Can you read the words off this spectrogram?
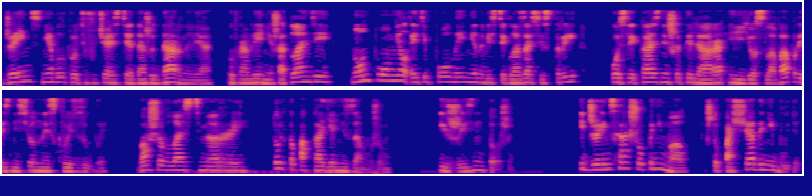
Джеймс не был против участия даже Дарнлия в управлении Шотландией, но он помнил эти полные ненависти глаза сестры после казни Шателяра и ее слова, произнесенные сквозь зубы. «Ваша власть, Меррей, только пока я не замужем. И жизнь тоже». И Джеймс хорошо понимал, что пощады не будет.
